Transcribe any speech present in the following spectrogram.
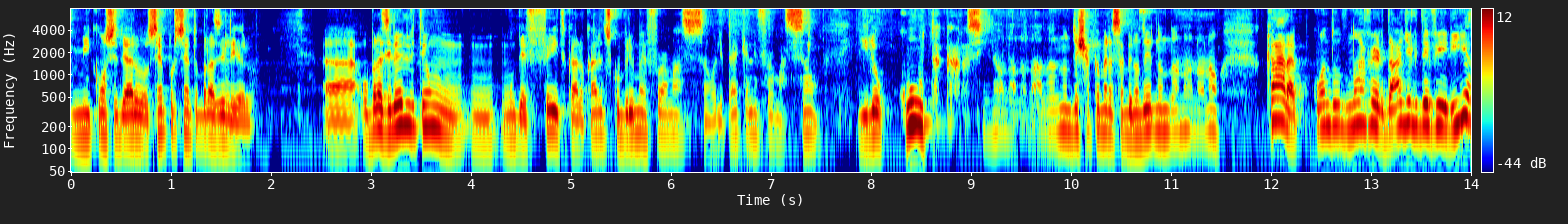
me considero 100% brasileiro. Uh, o brasileiro ele tem um, um, um, defeito, cara. O cara descobriu uma informação, ele pega aquela informação e ele oculta, cara, assim, não, não, não, não, não deixa a câmera saber, não, não, não, não, não. Cara, quando na verdade ele deveria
